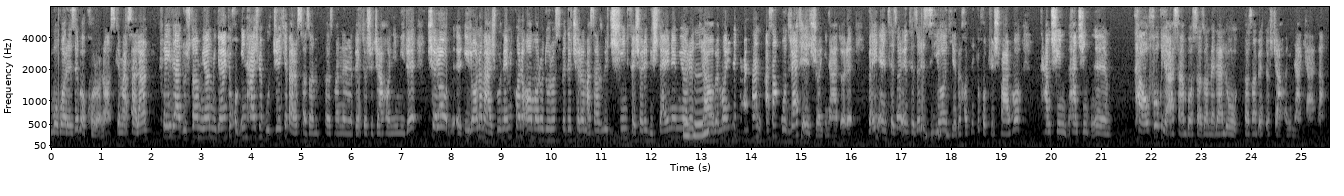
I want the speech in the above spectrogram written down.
مبارزه با کرونا است که مثلا خیلی از دوستان میان میگن که خب این حجم بودجه که برای سازمان بهداشت جهانی میره چرا ایران رو مجبور نمی‌کنه آمار رو درست بده؟ چرا مثلا روی چین فشار بیشتری نمیاره؟ جواب ما اینه که اصلا, اصلا قدرت اجرایی نداره و این انتظار انتظار زیادیه. به خاطر اینکه خب کشورها همچین همچین توافقی اصلا با سازمان ملل و سازمان بهداشت جهانی نکردن.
